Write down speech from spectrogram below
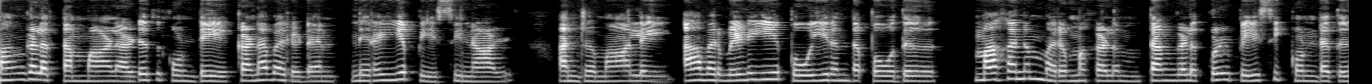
மங்களத்தம்மாள் அழுது கொண்டே கணவருடன் நிறைய பேசினாள். அன்று மாலை அவர் வெளியே போயிருந்த போது மகனும் மருமகளும் தங்களுக்குள் பேசிக்கொண்டது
